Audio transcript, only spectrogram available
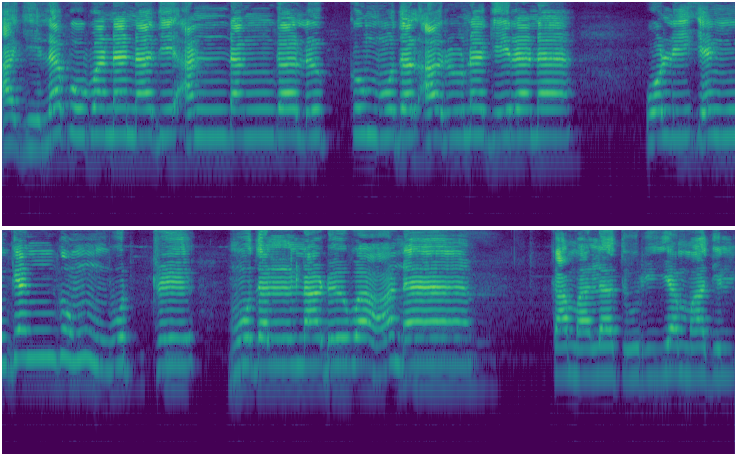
அகில புவன நதி அண்டங்களுக்கும் முதல் அருணகிரண ஒளி எங்கெங்கும் உற்று முதல் நடுவான. கமல துரியம் அதில்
